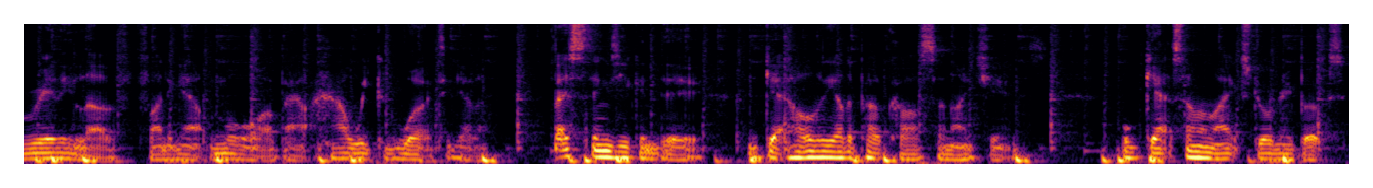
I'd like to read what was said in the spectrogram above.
really love finding out more about how we could work together. Best things you can do, get hold of the other podcasts on iTunes or get some of my extraordinary books,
